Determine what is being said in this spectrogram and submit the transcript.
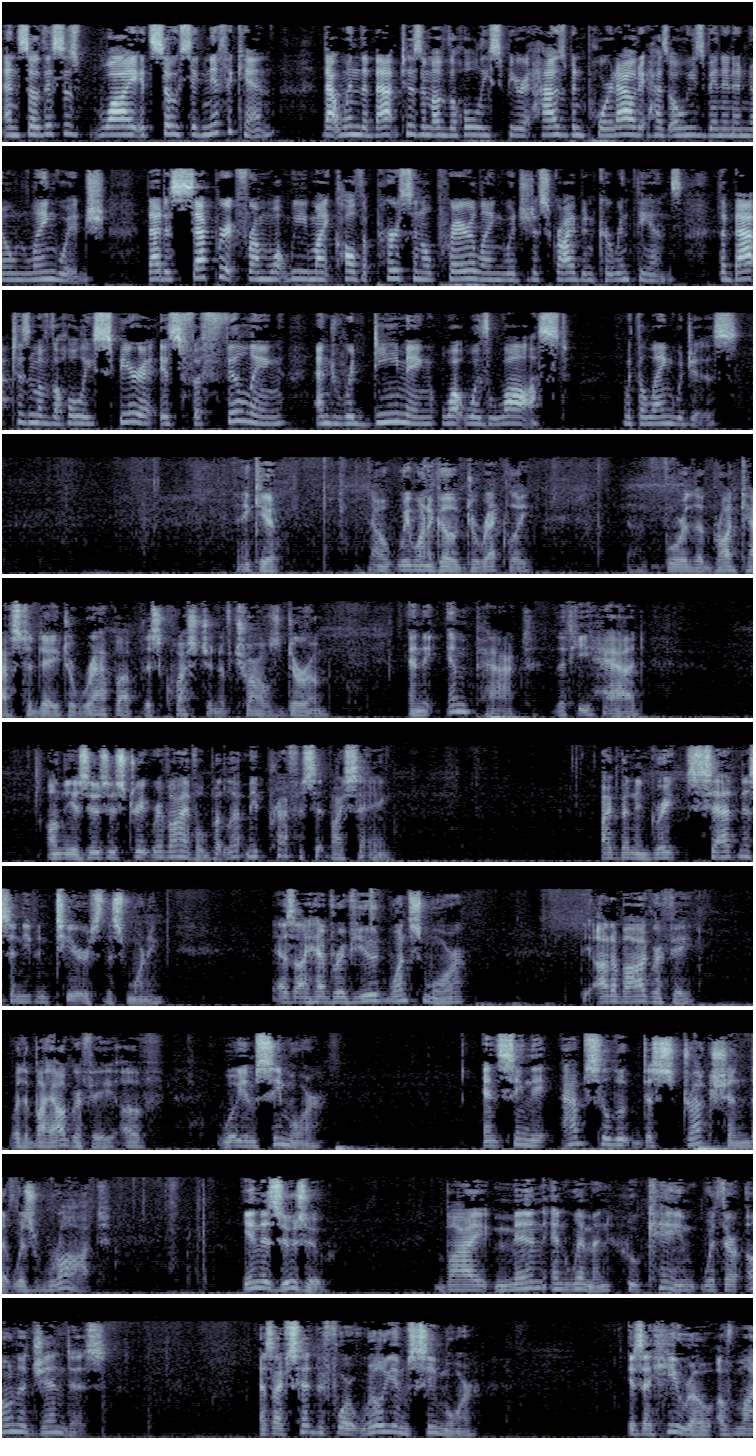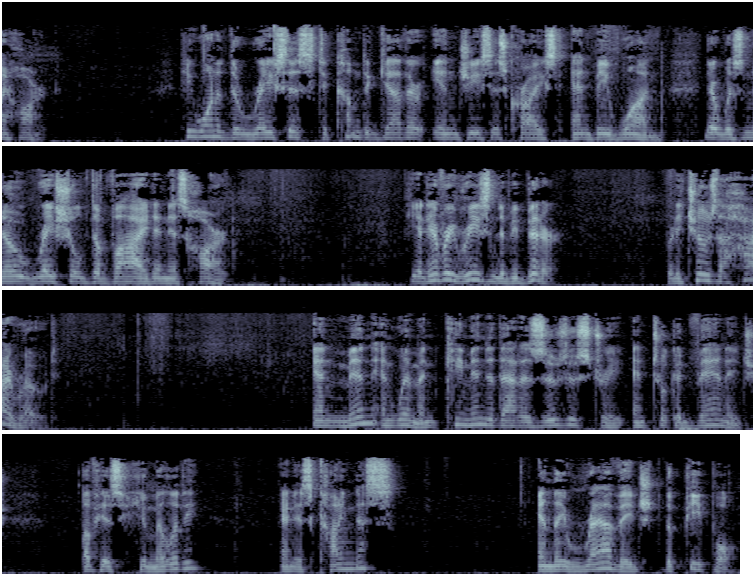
And so, this is why it's so significant that when the baptism of the Holy Spirit has been poured out, it has always been in a known language that is separate from what we might call the personal prayer language described in Corinthians. The baptism of the Holy Spirit is fulfilling and redeeming what was lost with the languages. Thank you. Now, we want to go directly uh, for the broadcast today to wrap up this question of Charles Durham and the impact that he had on the Azusa Street revival. But let me preface it by saying I've been in great sadness and even tears this morning as I have reviewed once more the autobiography or the biography of William Seymour and seen the absolute destruction that was wrought in Azusa by men and women who came with their own agendas. As I've said before, William Seymour is a hero of my heart. He wanted the races to come together in Jesus Christ and be one. There was no racial divide in his heart. He had every reason to be bitter, but he chose the high road. And men and women came into that Azusa Street and took advantage of his humility and his kindness, and they ravaged the people,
